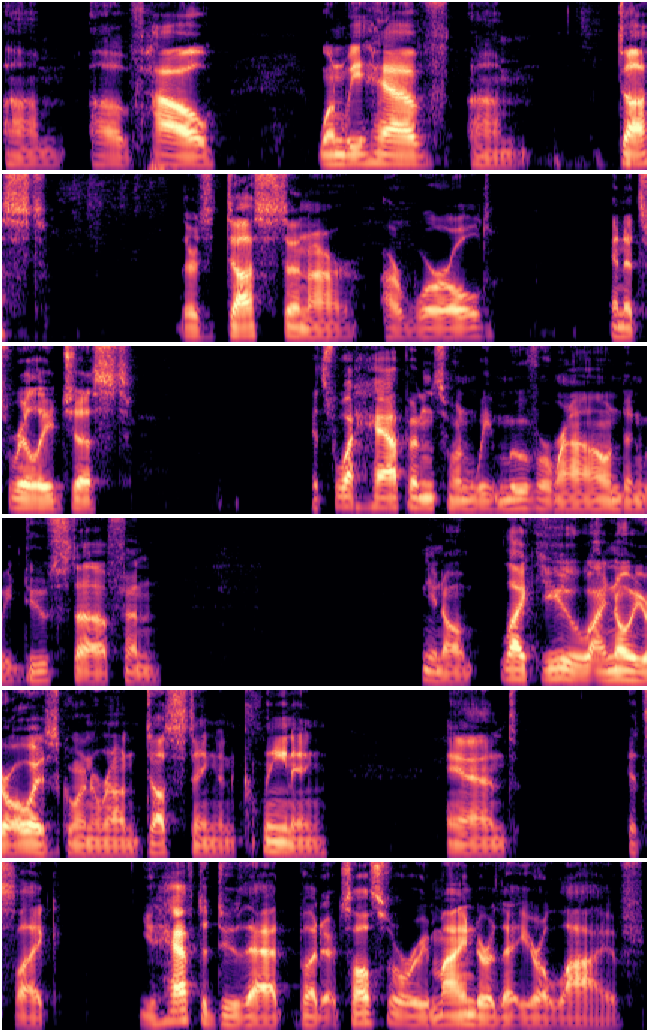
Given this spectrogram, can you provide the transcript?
um, of how when we have um, dust, there's dust in our, our world, and it's really just it's what happens when we move around and we do stuff and you know, like you, I know you're always going around dusting and cleaning and it's like you have to do that, but it's also a reminder that you're alive.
